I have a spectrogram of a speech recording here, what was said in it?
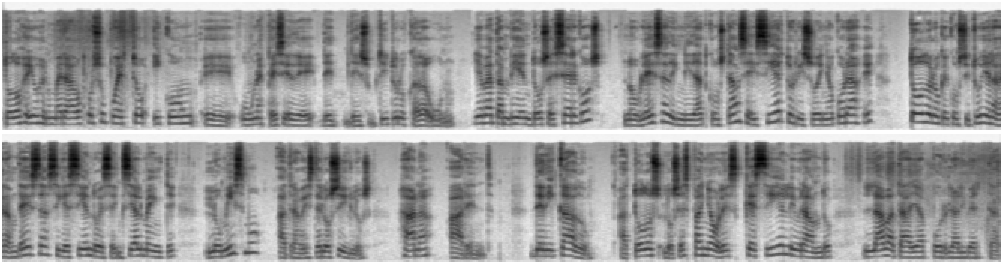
todos ellos enumerados, por supuesto, y con una especie de, de subtítulos cada uno. Lleva también 12 sergos, nobleza, dignidad, constancia y cierto risueño coraje, todo lo que constituye la grandeza sigue siendo esencialmente lo mismo a través de los siglos. Hannah Arendt. Dedicado a todos los españoles que siguen librando la batalla por la libertad.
